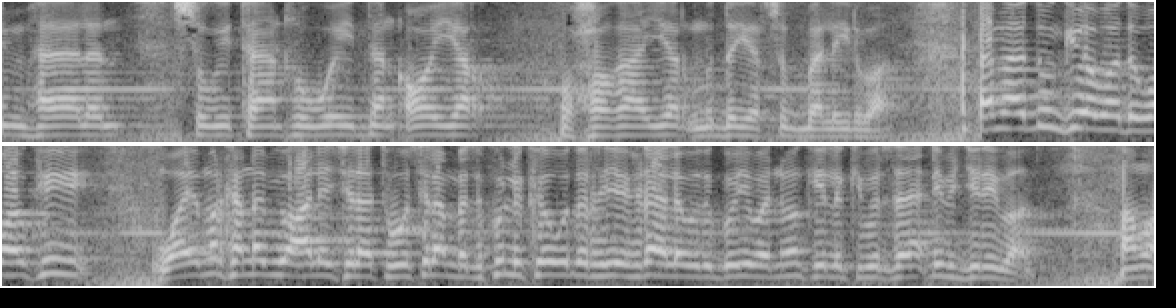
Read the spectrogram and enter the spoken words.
imhalan sugitaan ruwaydan oo yar waxoogaa yar muddo yar sug baa la yidhi ama adduunkii baabada waa kii waayo marka nabigu salaatu wasalaam baad kulli ka wada rayay hidhaha la wada gooyay nimankii la kibirsanaa dhibi jiray baad. Ama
